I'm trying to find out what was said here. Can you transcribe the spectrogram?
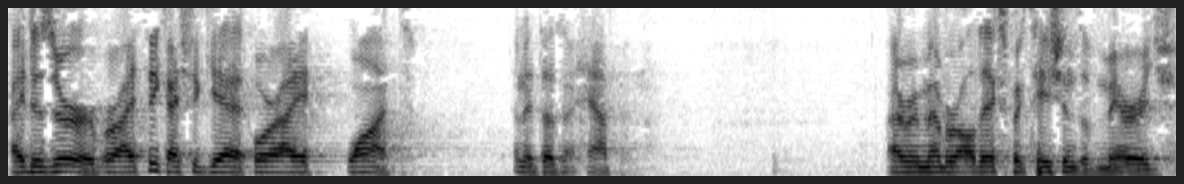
I deserve, or I think I should get, or I want, and it doesn't happen. I remember all the expectations of marriage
